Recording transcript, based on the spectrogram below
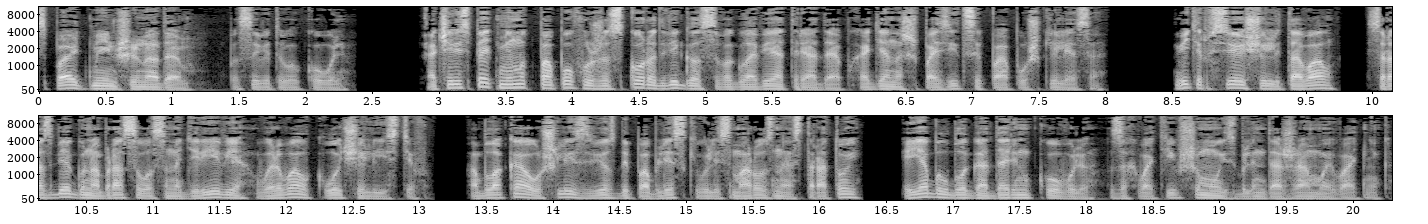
«Спать меньше надо», — посоветовал Коваль. А через пять минут Попов уже скоро двигался во главе отряда, обходя наши позиции по опушке леса. Ветер все еще летовал, с разбегу набрасывался на деревья, вырывал клочья листьев. Облака ушли, звезды поблескивали с морозной остротой, и я был благодарен Ковалю, захватившему из блиндажа мой ватник.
